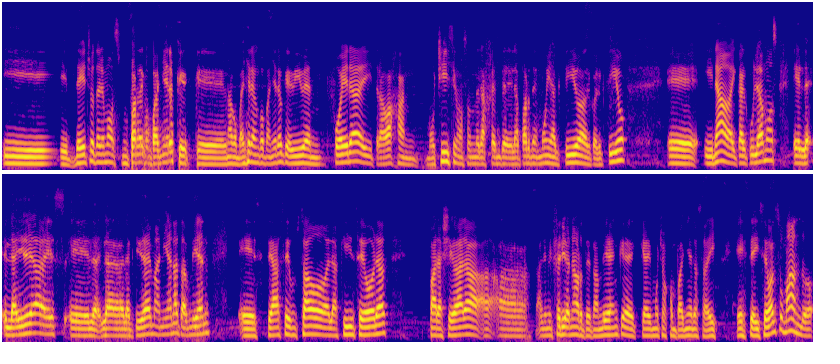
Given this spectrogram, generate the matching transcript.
Y de hecho tenemos un par de compañeros que, una compañera y un compañero que viven fuera y trabajan muchísimo, son de la gente de la parte muy activa del colectivo. Eh, y nada, y calculamos, la idea es, eh, la, actividad de mañana también se hace un sábado a las 15 horas, para llegar al hemisferio norte también, que, hay muchos compañeros ahí. Este, y se van sumando.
